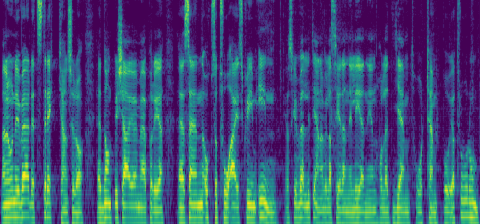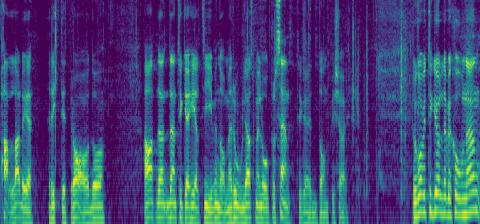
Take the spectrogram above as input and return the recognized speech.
Men hon är värd ett streck kanske då. Eh, Don't be shy, jag är med på det. Sen också två Ice Cream In. Jag skulle väldigt gärna vilja se den i ledningen, hålla ett jämnt, hårt tempo. Jag tror hon pallar det riktigt bra. Och då, ja, den, den tycker jag är helt given då. Men roligast med låg procent tycker jag är Don't be shy. Då går vi till gulddivisionen.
